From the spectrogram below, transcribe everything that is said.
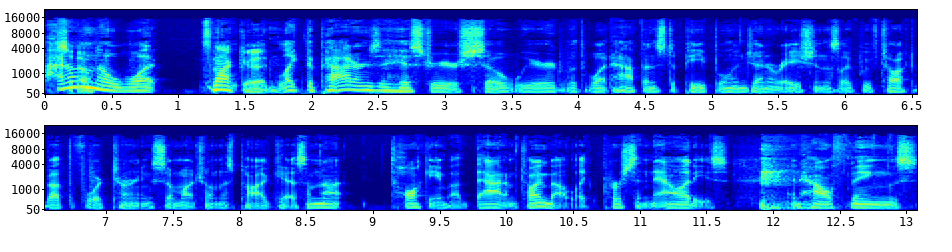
I don't know what It's not good. like the patterns of history are so weird with what happens to people in generations. Like we've talked about the fourth turning so much on this podcast. I'm not talking about that. I'm talking about like personalities and how things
